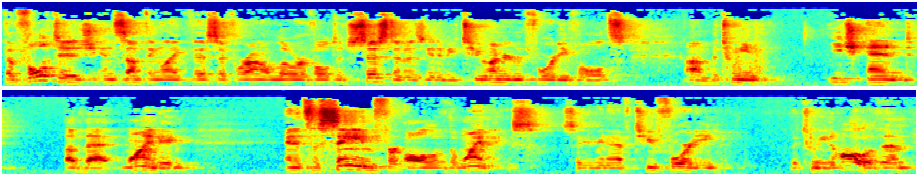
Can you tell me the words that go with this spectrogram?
the voltage in something like this, if we're on a lower voltage system, is going to be 240 volts um, between each end of that winding, and it's the same for all of the windings. So you're going to have 240 between all of them.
